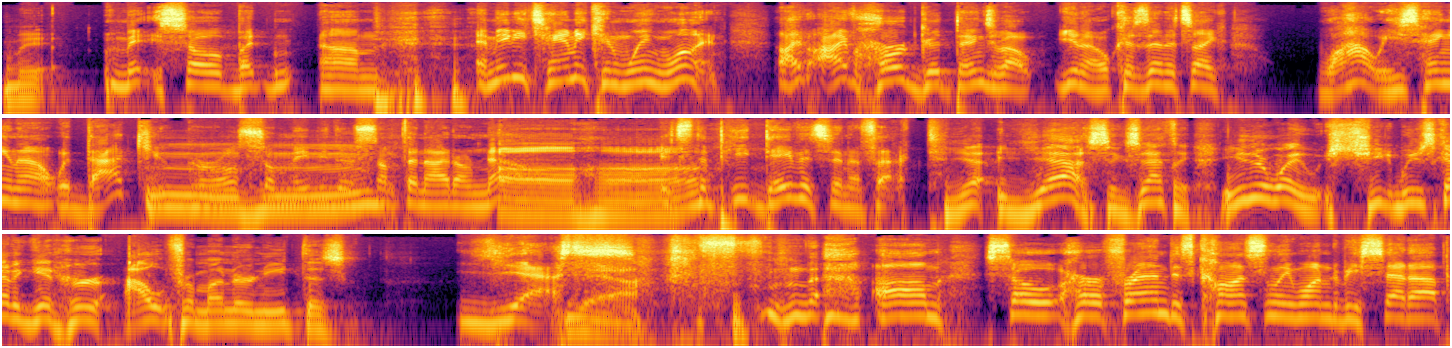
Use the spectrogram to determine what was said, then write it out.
Me- so but um and maybe tammy can wing woman i've, I've heard good things about you know because then it's like wow he's hanging out with that cute girl so maybe there's something i don't know Mm-hmm. Uh huh. it's the pete davidson effect Yeah. Yes. Exactly. Either way, she. We just got to get her out from underneath this. yes Yeah. um so her friend is constantly wanting to be set up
